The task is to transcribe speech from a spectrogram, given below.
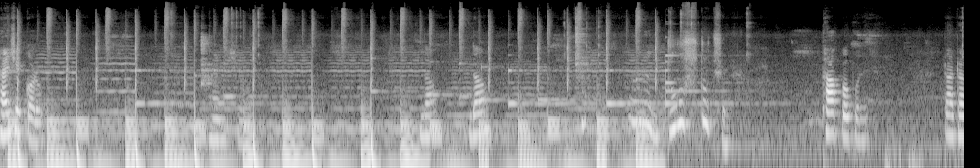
হ্যান্ডশেক করো। হ্যান্ডশেক। দাও দাও। দুষ্টু ছে থাক ওপরে টাটা।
